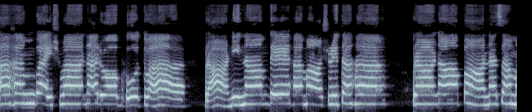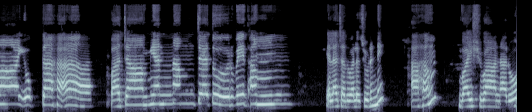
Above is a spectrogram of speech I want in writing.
అహం వైశ్వానరో భూత్వా ప్రాణినాం దేహమాశ్రితః ప్రాణాపాన సమాయుక్తః పచామ్యన్నం చతుర్విధం ఎలా చదవాలో చూడండి. అహం వైశ్వానరో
